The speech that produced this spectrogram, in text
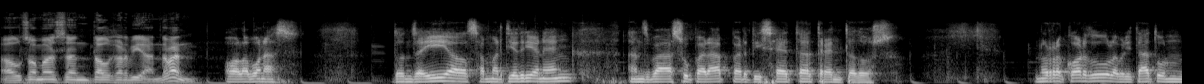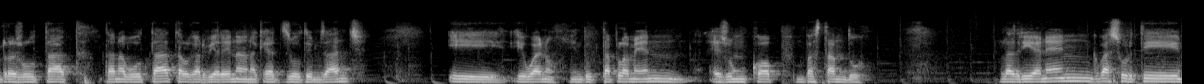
els homes del Garbià. Endavant. Hola, bones. Doncs ahir el Sant Martí Adrianenc ens va superar per 17 a 32 no recordo, la veritat, un resultat tan avoltat al Garbiarena en aquests últims anys i, i bueno, indubtablement és un cop bastant dur. L'Adrianenc va sortir,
